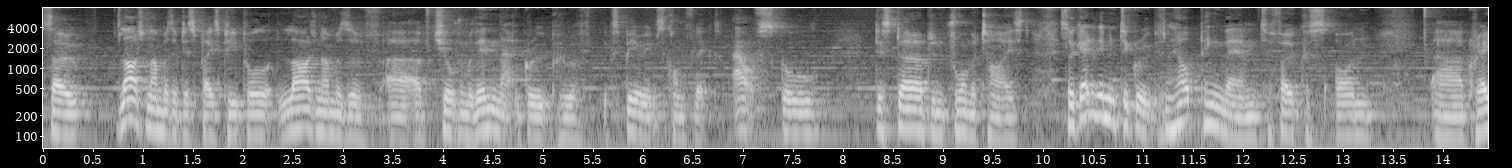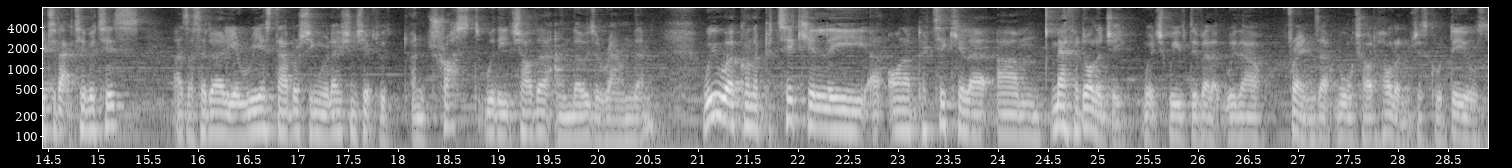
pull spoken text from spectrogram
So, large numbers of displaced people, large numbers of, uh, of children within that group who have experienced conflict out of school, disturbed and traumatized. So, getting them into groups and helping them to focus on uh, creative activities, as I said earlier, re establishing relationships with, and trust with each other and those around them. We work on a particularly uh, on a particular um, methodology which we've developed with our friends at War Child Holland, which is called Deals,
